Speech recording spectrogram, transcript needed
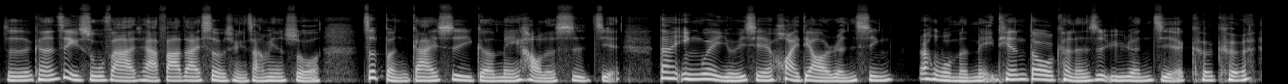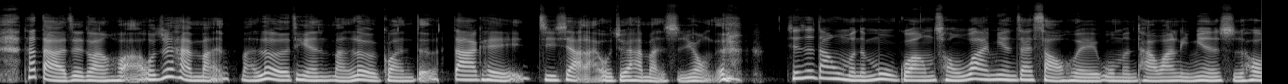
就是可能自己抒发一下，发在社群上面说，这本该是一个美好的世界，但因为有一些坏掉的人心，让我们每天都可能是愚人节。科科他打的这段话，我觉得还蛮蛮乐天、蛮乐观的，大家可以记下来，我觉得还蛮实用的。其实，当我们的目光从外面再扫回我们台湾里面的时候，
